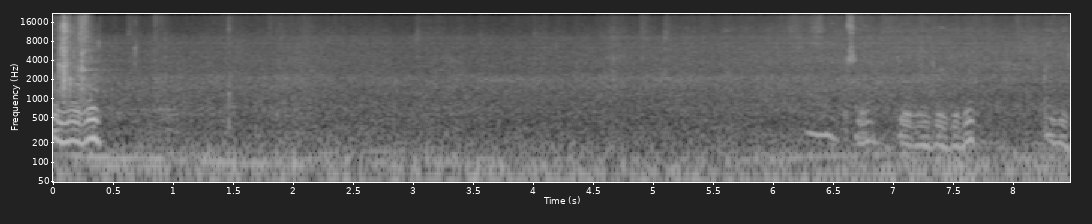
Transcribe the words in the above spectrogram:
Onların göründüğü gibi. Evet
